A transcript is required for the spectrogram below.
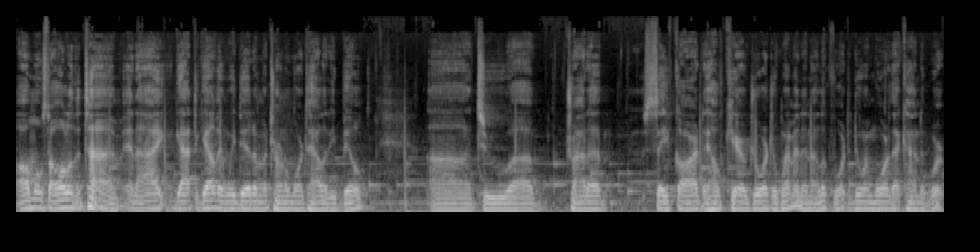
almost all of the time, and I got together and we did a maternal mortality bill uh, to uh, try to safeguard the health care of Georgia women, and I look forward to doing more of that kind of work.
